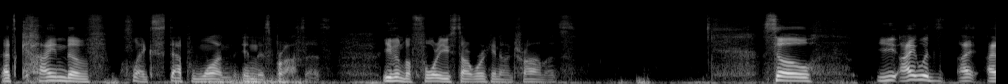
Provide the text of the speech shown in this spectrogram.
That's kind of like step one in this process, even before you start working on traumas. So, you, I would, I, I,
